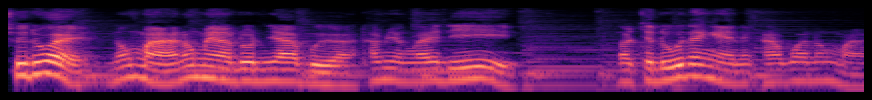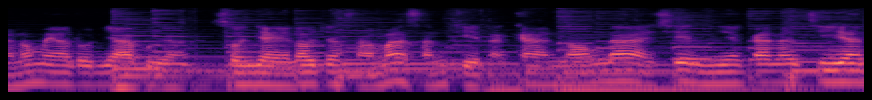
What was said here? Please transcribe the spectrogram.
ช่วยด้วยน้องหมาน้องแมวโดนยาเบื่อทำอย่างไรดี เราจะรู้ได้ไงนะครับว่าน้องหมาน้องแมวโดนยาเบื่อ ส่วนใหญ่เราจะสามารถสังเกตอาการน้องได้ เช่น มีอาการอาเจียน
